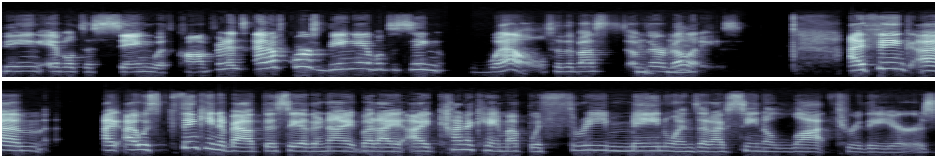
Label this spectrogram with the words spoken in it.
being able to sing with confidence and, of course, being able to sing well to the best of their Mhm. abilities? I think um, I, I was thinking about this the other night, but I, I kind of came up with three main ones that I've seen a lot through the years.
